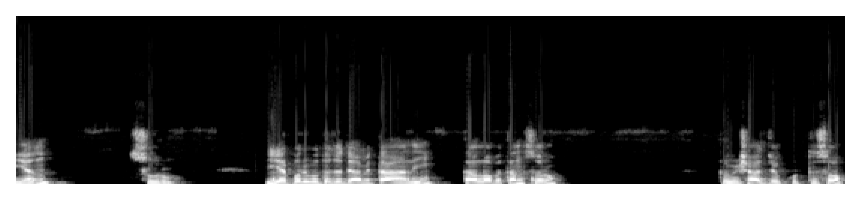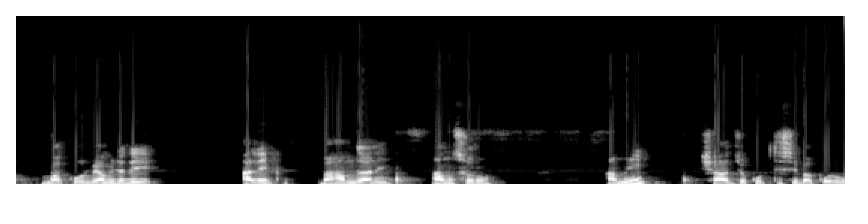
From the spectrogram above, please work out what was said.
ইয়ান শুরু। ইয়ার পরিবর্তে যদি আমি তা আনি, তাহলে হবে তান শুরু। তুমি সাহায্য করতেছো বা করবে। আমি যদি আলিফ বা হামজা আনি আনসুরু আমি সাহায্য করতেছি বা করব।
